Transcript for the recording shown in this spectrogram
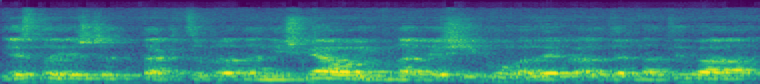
jest to jeszcze tak, co prawda nieśmiało i w nawiasiku, ale jako alternatywa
